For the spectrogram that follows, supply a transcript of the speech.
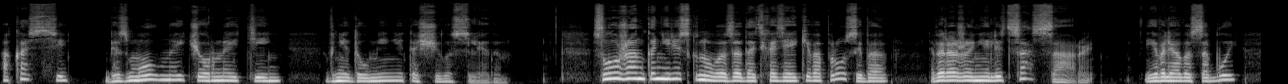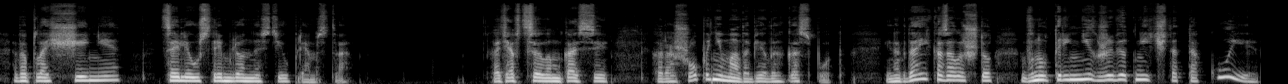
а Касси, безмолвная черная тень, в недоумении тащила следом. Служанка не рискнула задать хозяйке вопрос, ибо выражение лица Сары являло собой воплощение целеустремленности и упрямства. Хотя в целом Касси хорошо понимала белых господ, иногда ей казалось, что внутри них живет нечто такое,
